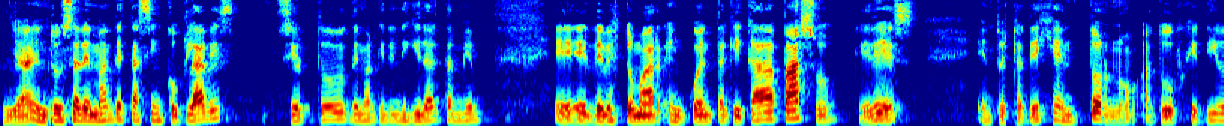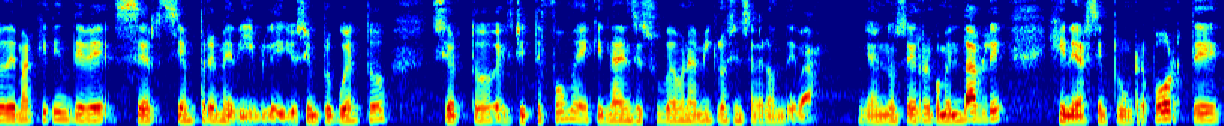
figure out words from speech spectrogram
¿Ya? Entonces, además de estas cinco claves, ¿cierto? De marketing digital, también eh, debes tomar en cuenta que cada paso que des en tu estrategia en torno a tu objetivo de marketing debe ser siempre medible. Yo siempre cuento, ¿cierto? El chiste fome de que nadie se sube a una micro sin saber dónde va. Ya no es recomendable generar siempre un reporte,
